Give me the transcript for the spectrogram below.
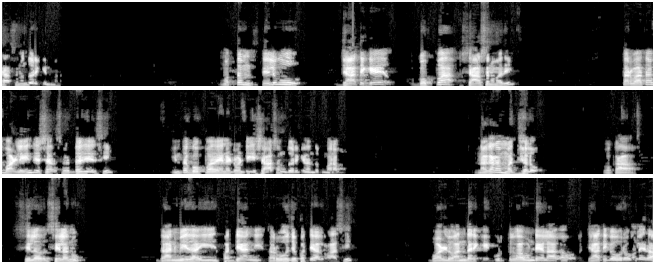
శాసనం దొరికింది మనకు. మొత్తం తెలుగు జాతికే గొప్ప శాసనం అది. తర్వాత వాళ్ళు ఏం చేశారు? శ్రద్ధ చేసి ఇంత గొప్పదైనటువంటి శాసనం దొరికినందుకు మనం నగరం మధ్యలో ఒక శిల శిలను దాని మీద ఈ పద్యాన్ని తరువోజ పద్యాలు రాసి వాళ్ళు అందరికీ గుర్తుగా ఉండేలాగా జాతి గౌరవం లేదా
